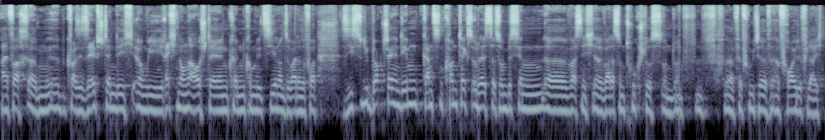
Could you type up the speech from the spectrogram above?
einfach ähm, quasi selbstständig irgendwie Rechnungen ausstellen, können kommunizieren und so weiter und so fort. Siehst du die Blockchain in dem ganzen Kontext oder ist das so ein bisschen, äh, weiß nicht, äh, war das so ein Trugschluss und, und verfrühte Freude vielleicht?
